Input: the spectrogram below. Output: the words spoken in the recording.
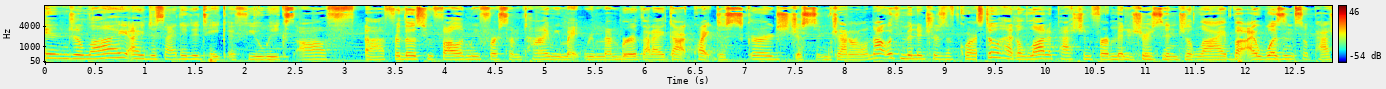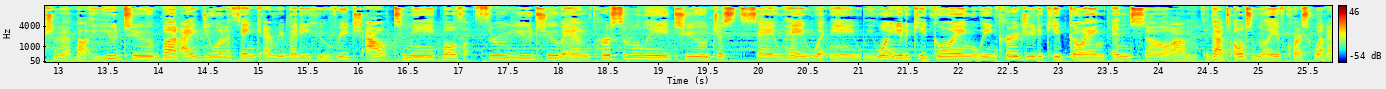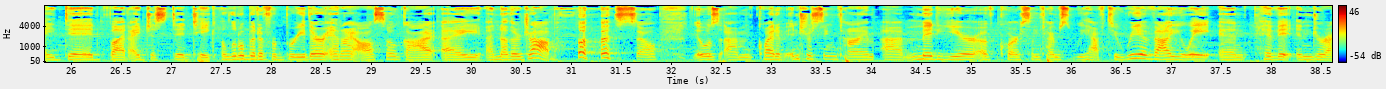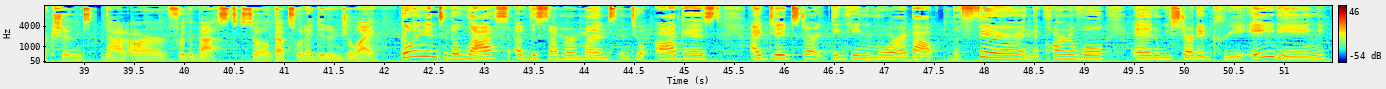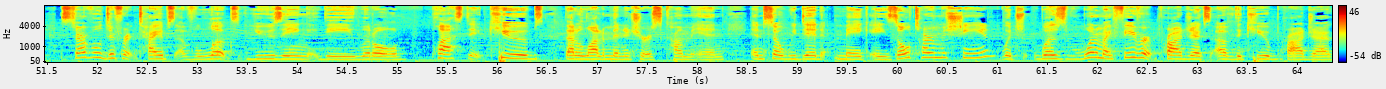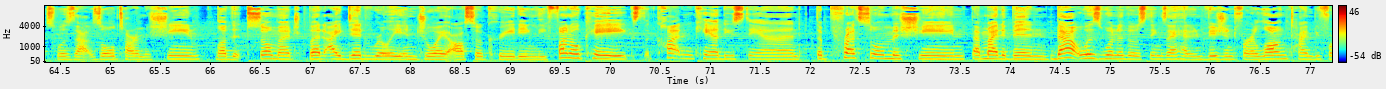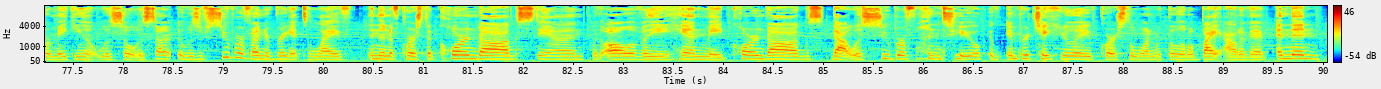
In July, I decided to take a few weeks off. Uh, for those who followed me for some time, you might remember that I got quite discouraged just in general. Not with miniatures, of course. Still had a lot of passion for miniatures in July, but I wasn't so passionate about YouTube. But I do want to thank everybody who reached out to me, both through YouTube and personally, to just say, hey, Whitney, we want you to keep going. We encourage you to keep going. And so um, that's ultimately, of course, what I did. But I just did take a little bit of a breather, and I also got a another job. so it was um, quite an interesting time. Uh, Mid year, of course, sometimes we have to reevaluate and pivot in directions that are for the best. So that's what I did in July. Going into the last of the summer months into August, I did start thinking more about the fair and the carnival, and we started creating several different types of looks using the little plastic cubes that a lot of miniatures come in. And so we did make a Zoltar machine, which was one of my favorite projects of the cube projects was that Zoltar machine. Loved it so much, but I did really enjoy also creating the funnel cakes, the cotton candy stand, the pretzel machine. That might have been that was one of those things I had envisioned for a long time before making it was so it was it was super fun to bring it to life. And then of course the corn dog stand with all of the handmade corn dogs. That was super fun too. In particularly, of course, the one with the little bite out of it. And then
